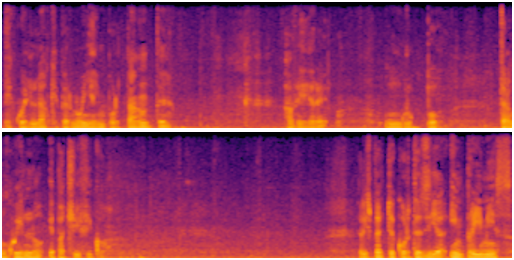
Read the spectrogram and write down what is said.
è quella che per noi è importante avere un gruppo tranquillo e pacifico. Rispetto e cortesia in primis.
